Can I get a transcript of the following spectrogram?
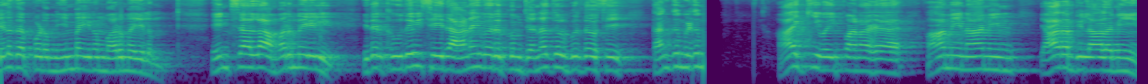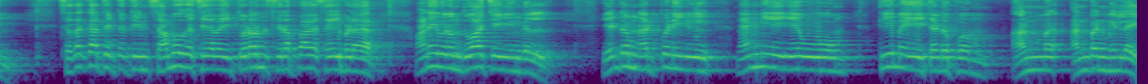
எழுதப்படும் இம்மையிலும் மறுமையிலும். இன்ஷால்லா மறுமையில் இதற்கு உதவி செய்த அனைவருக்கும் ஜன்னத்துல் பிர்தவசை தங்குமிடும் ஆக்கி வைப்பானாக. ஆமீன் ஆமீன். யாரபில் ஆலமீன். சதக்கா திட்டத்தின் சமூக சேவை தொடர்ந்து சிறப்பாக செயல்பட அனைவரும் துவா செய்யுங்கள். என்றும் நட்பணியில் நன்மையை ஏவுவோம் தீமையை தடுப்போம். அன்ப அன்பன் மில்லை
